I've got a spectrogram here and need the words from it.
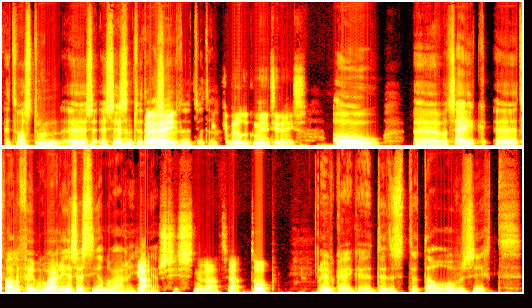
het was toen eh, z- eh, 26 Nee, nee, en nee. 27. Ik bedoel de Community Days. Oh, wat zei ik? Eh 12 februari en 16 januari. Ja, precies, inderdaad. Ja, top. Even kijken, dit is het totaaloverzicht.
